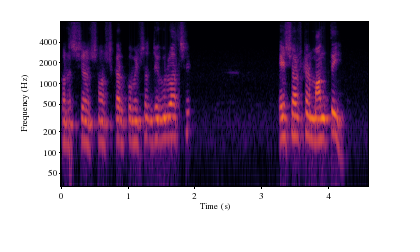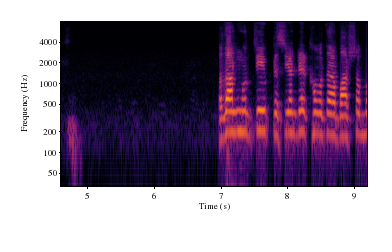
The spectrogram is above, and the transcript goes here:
কনস্টিটিউশন সংস্কার কমিশন যেগুলো আছে, এই সংস্কার মানতেই প্রধানমন্ত্রী প্রেসিডেন্টের ক্ষমতার ভারসাম্য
